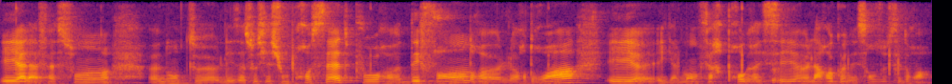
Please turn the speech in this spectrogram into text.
et à la façon dont les associations procèdent pour défendre leurs droits et également faire progresser la reconnaissance de ces droits.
